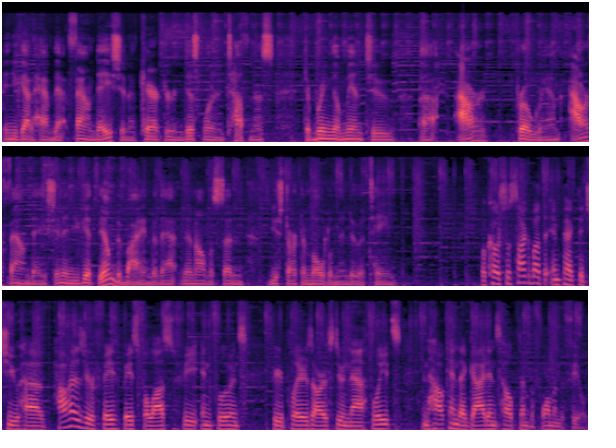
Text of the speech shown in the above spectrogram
and you got to have that foundation of character and discipline and toughness to bring them into uh, our program, our foundation, and you get them to buy into that, and then all of a sudden you start to mold them into a team. Well, Coach, let's talk about the impact that you have. How has your faith-based philosophy influenced who your players are as student athletes, and how can that guidance help them perform on the field?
